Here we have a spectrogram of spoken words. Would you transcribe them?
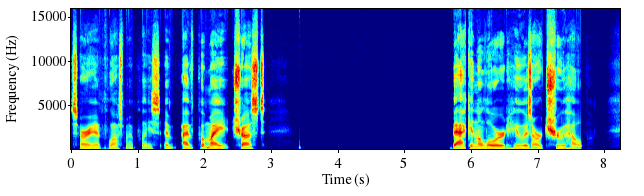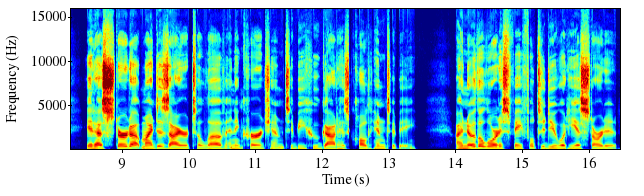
sorry, I've lost my place. I've, put my trust back in the Lord who is our true help. It has stirred up my desire to love and encourage him to be who God has called him to be. I know the Lord is faithful to do what he has started,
